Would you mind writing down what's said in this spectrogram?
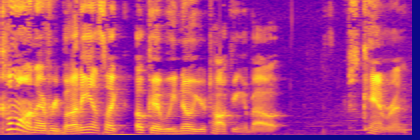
"Come on, everybody!" And it's like, "Okay, we know you're talking about Cameron,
